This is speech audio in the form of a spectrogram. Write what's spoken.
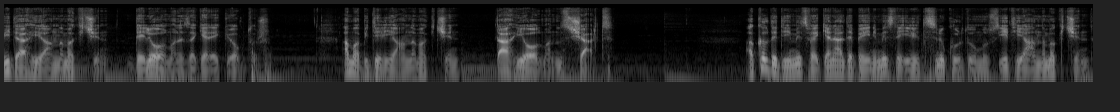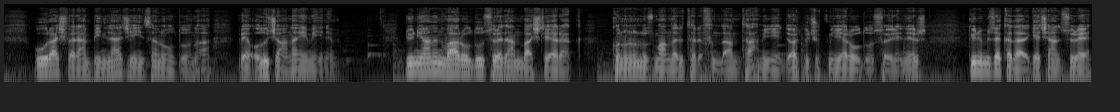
Bir dahiyi anlamak için deli olmanıza gerek yoktur. Ama bir deliyi anlamak için dahi olmanız şart. Akıl dediğimiz ve genelde beynimizle ilintisini kurduğumuz yetiyi anlamak için uğraş veren binlerce insan olduğuna ve olacağına eminim. Dünyanın var olduğu süreden başlayarak konunun uzmanları tarafından tahmini 4,5 milyar olduğu söylenir Günümüze kadar geçen süre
